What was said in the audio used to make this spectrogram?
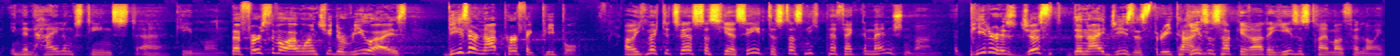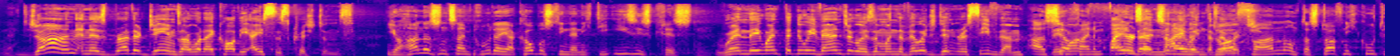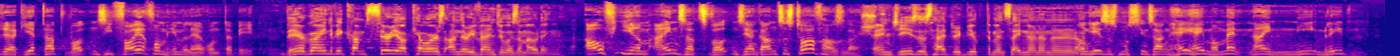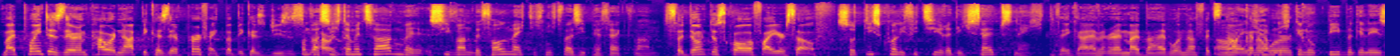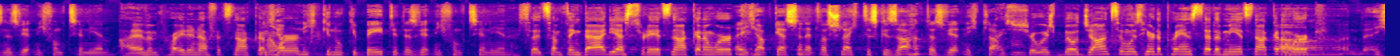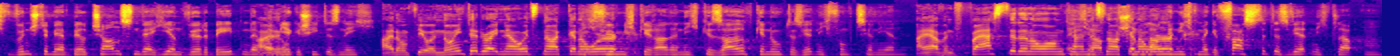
in den Heilungsdienst äh, gehen wollen. But first of all, I want you to realize these are not perfect people. Aber ich möchte zuerst, dass ihr seht, dass das nicht perfekte Menschen waren. Peter has just denied Jesus three times. Jesus hat gerade Jesus dreimal verleugnet. John and his brother James are what I call the ISIS Christians. Johannes und sein Bruder Jakobus, die nenne ich die ISIS-Christen. When they went to do evangelism, when the village didn't receive them, Als they sie auf einem Einsatz in einem Dorf waren und das Dorf nicht gut reagiert hat, wollten sie Feuer vom Himmel herunterbeten. They are going to become serial killers on their evangelism outing. Auf ihrem Einsatz wollten sie ein ganzes Dorf auslöschen. And Jesus had rebuked them and say, No, no, no, no, no. Und. Jesus musste ihnen sagen, hey, hey, Moment, nein, nie im Leben. My point is they're empowered not because they're perfect, but because Jesus Und was ich damit sagen will, sie waren bevollmächtigt nicht, weil sie perfekt waren. So don't disqualify yourself. So disqualifiziere dich selbst nicht. Think I haven't read my Bible enough, it's Oh, not ich going to habe nicht work. genug Bibel gelesen, es wird nicht funktionieren. I haven't prayed enough, it's not going Ich to habe work. nicht genug gebetet, es wird nicht funktionieren. I said something bad yesterday, it's not to work. Ich habe gestern etwas Schlechtes gesagt, das wird nicht I klappen. sure wish Bill Johnson was here to pray instead of me, it's not going to work. Ah, Ich wünschte mir, Bill Johnson wäre hier und würde beten, denn bei I don't- mir geschieht es nicht. I don't feel anointed right now, it's not going to Ich fühle work. mich gerade nicht gesalbt genug, das wird nicht funktionieren. I haven't fasted in a long time, Ich it's habe not schon going to lange work. nicht mehr gefastet, es wird nicht klappen.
